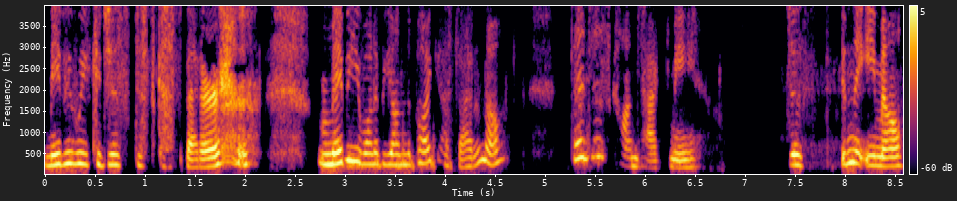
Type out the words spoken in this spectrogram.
maybe we could just discuss better, maybe you want to be on the podcast, I don't know, then just contact me. Just in the email,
